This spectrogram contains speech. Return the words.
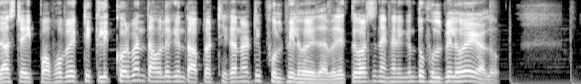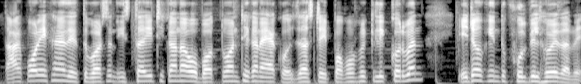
জাস্ট এই পপবে একটি ক্লিক করবেন, তাহলে কিন্তু আপনার ঠিকানাটি ফুলফিল হয়ে যাবে। দেখতে পাচ্ছেন এখানে কিন্তু ফুলফিল হয়ে গেল। তারপরে এখানে দেখতে পাচ্ছেন, স্থায়ী ঠিকানা ও বর্তমান ঠিকানা একই। জাস্ট এই পপ পপআপে ক্লিক করবেন, এটাও কিন্তু ফুলফিল হয়ে যাবে।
